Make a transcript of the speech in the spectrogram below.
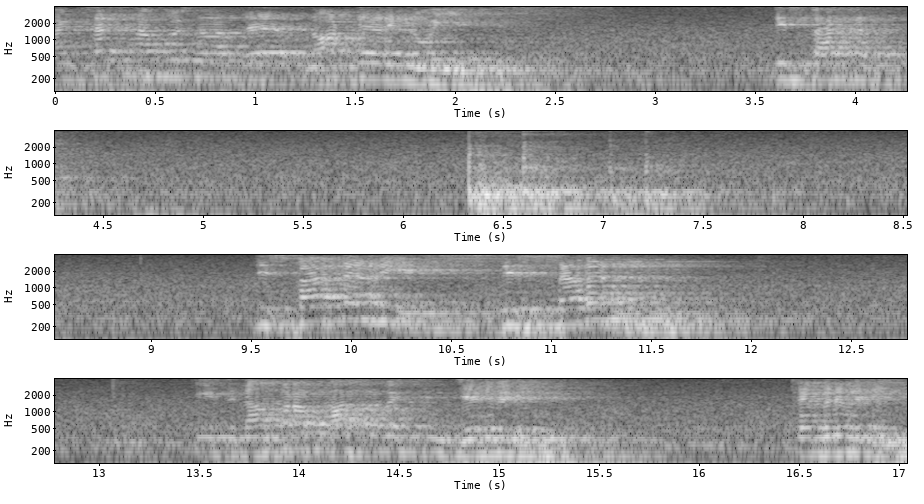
and such numbers are there, not there in OEIS. This pattern. This pattern is this seven is the number of alphabets in January, February,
